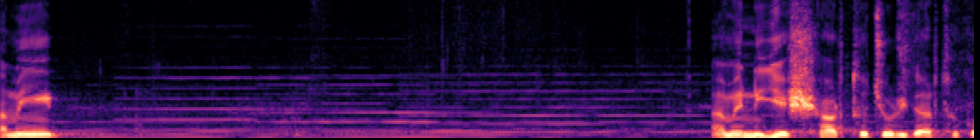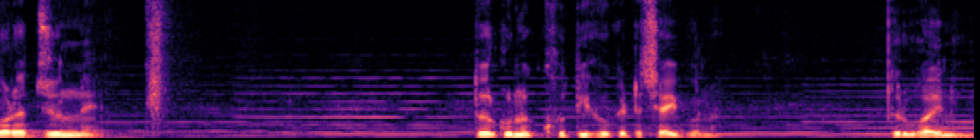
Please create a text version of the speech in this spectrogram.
আমি আমি নিজের স্বার্থ চরিতার্থ করার জন্যে তোর কোনো ক্ষতি হোক এটা চাইব না। তোর ভয় নেই।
